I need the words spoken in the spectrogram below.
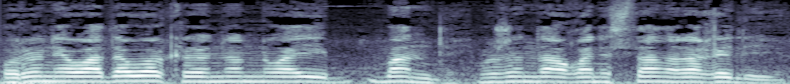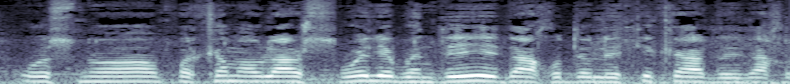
پرونه واده وکړ نن وای بند موږ د افغانستان راغلی اوس نو پر کوم ولار ولې بندي؟ دا خو دولتي کار دی، دا خو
